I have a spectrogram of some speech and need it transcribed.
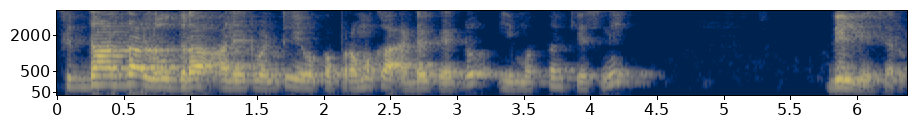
సిద్ధార్థ లూద్రా అనేటువంటి ఒక ప్రముఖ అడ్వకేట్ ఈ మొత్తం కేసుని డీల్ చేశారు.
